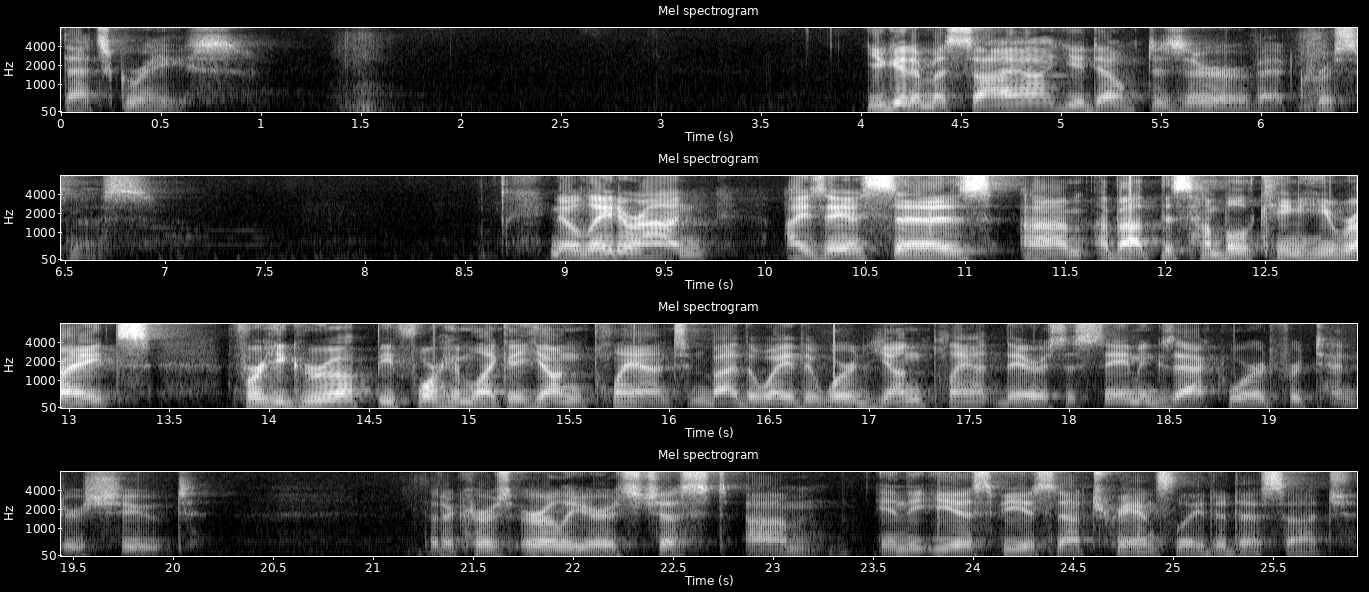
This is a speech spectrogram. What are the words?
That's grace. You get a Messiah you don't deserve at Christmas. You know, later on, Isaiah says um, about this humble king, he writes, For he grew up before him like a young plant. And by the way, the word young plant there is the same exact word for tender shoot that occurs earlier. It's just um, in the ESV, it's not translated as such.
